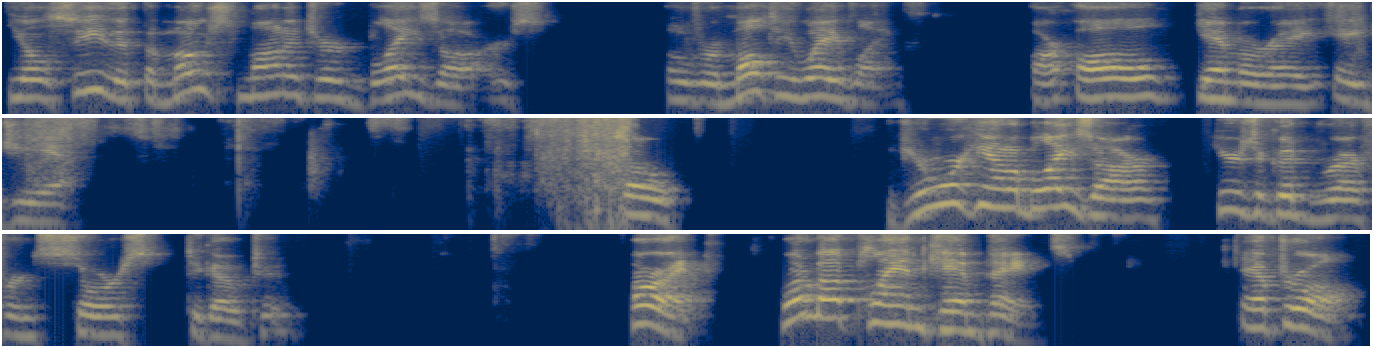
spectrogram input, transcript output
you'll see that the most monitored blazars over multi-wavelength are all gamma ray AGN. So if you're working on a blazar, here's a good reference source to go to. All right, what about planned campaigns? After all,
